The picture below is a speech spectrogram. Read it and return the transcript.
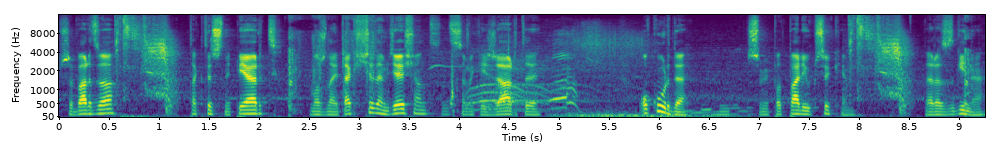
Proszę bardzo. Taktyczny pierd. Można i tak 70. To są jakieś żarty. O kurde. Jeszcze mnie podpalił krzykiem. Zaraz zginę.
